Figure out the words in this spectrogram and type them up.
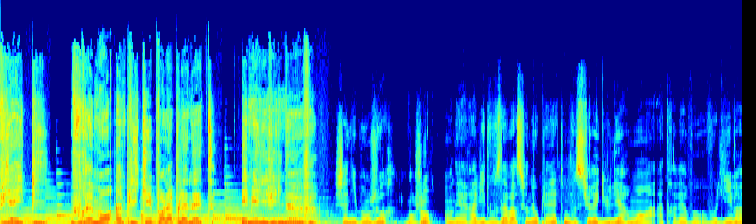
VIP, vraiment impliqué pour la planète. Émilie Villeneuve. Chani, bonjour. Bonjour. On est ravis de vous avoir sur Néoplanète. On vous suit régulièrement à travers vos, livres.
